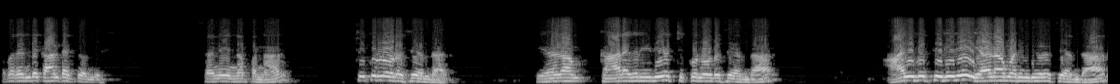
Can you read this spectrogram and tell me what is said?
அப்போ ரெண்டு கான்டாக்ட் வந்துச்சு சனி என்ன பண்ணார்? சுக்கரனோட சேர்ந்தார். ஏழாம் காரக ரீதியாக சுக்கரனோட சேர்ந்தார். ஆதிபத்திய ரீதியாக ஏழாம் அதிபதியோடு சேர்ந்தார்.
